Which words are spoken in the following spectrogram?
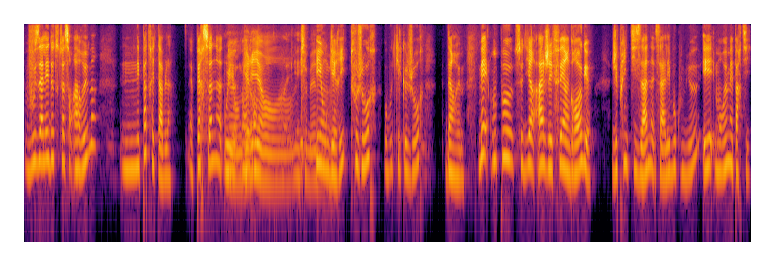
vous allez de toute façon, un rhume n'est pas traitable. Personne. Oui, on guérit en, une semaine. Et on guérit toujours au bout de quelques jours d'un rhume. Mais on peut se dire ah j'ai fait un grog, j'ai pris une tisane, ça allait beaucoup mieux et mon rhume est parti.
